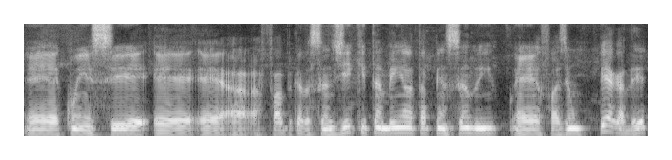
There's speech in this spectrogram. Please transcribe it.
é, conhecer é, é, a, a, fábrica da Sandic e também ela está pensando em é, fazer um PhD.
